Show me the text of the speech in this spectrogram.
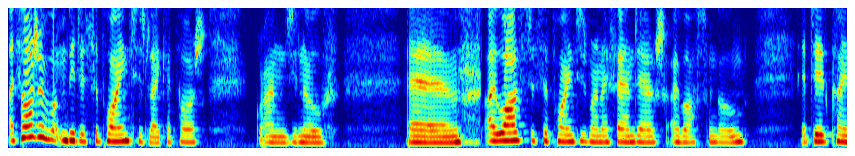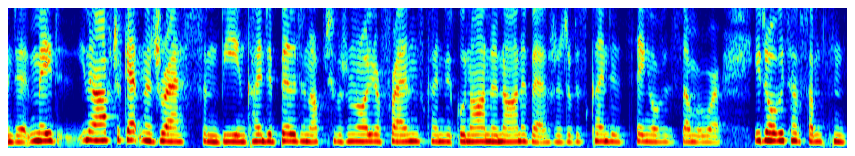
I thought I wouldn't be disappointed. Like I thought, grand, you know. Um, I was disappointed when I found out I wasn't going. It did kind of made you know after getting a dress and being kind of building up to it and all your friends kind of going on and on about it. It was kind of the thing over the summer where you'd always have something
